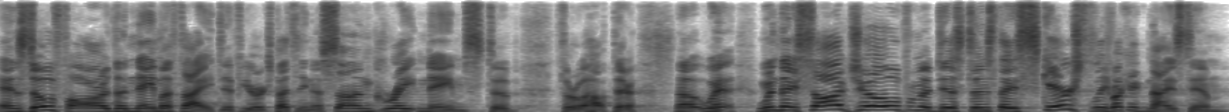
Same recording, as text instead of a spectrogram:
and Zophar the Naamathite. If you're expecting a son, great names to throw out there. Uh, when, when they saw Job from a distance, they scarcely recognized him.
